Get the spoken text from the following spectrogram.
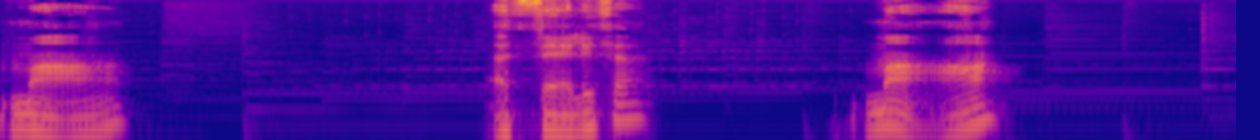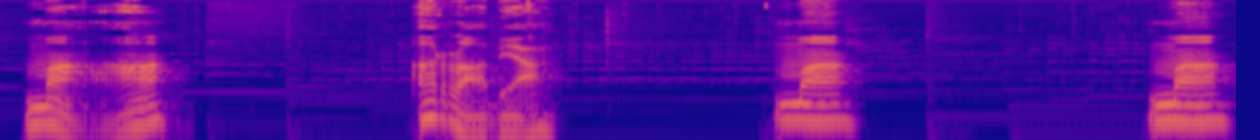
مع الثالثة مع مع الرابعة ما. ما.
